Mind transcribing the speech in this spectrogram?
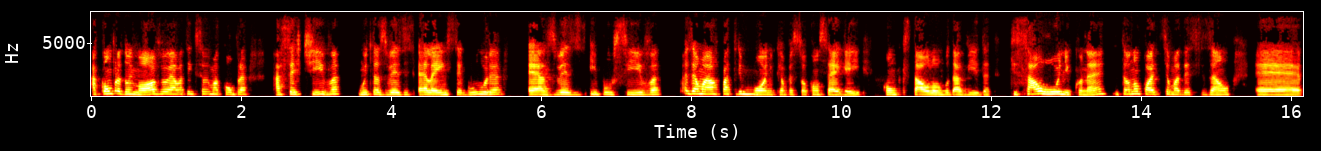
a compra do imóvel ela tem que ser uma compra assertiva, muitas vezes ela é insegura, é às vezes impulsiva, mas é o maior patrimônio que a pessoa consegue aí conquistar ao longo da vida, que o único, né? Então não pode ser uma decisão é,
